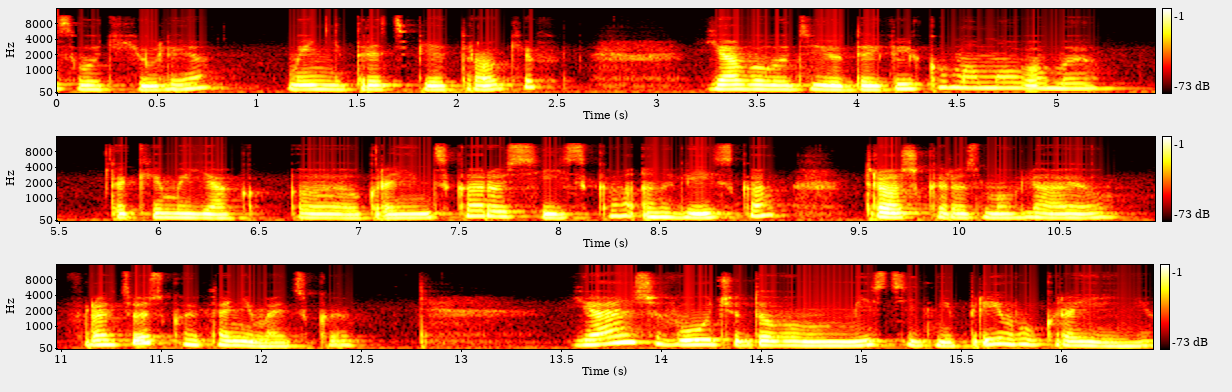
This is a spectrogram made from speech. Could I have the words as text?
звуть Юлія, мені 35 років. Я володію декількома мовами, такими як е, українська, російська, англійська, трошки розмовляю французькою та німецькою. Я живу у чудовому місті Дніпрі в Україні.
